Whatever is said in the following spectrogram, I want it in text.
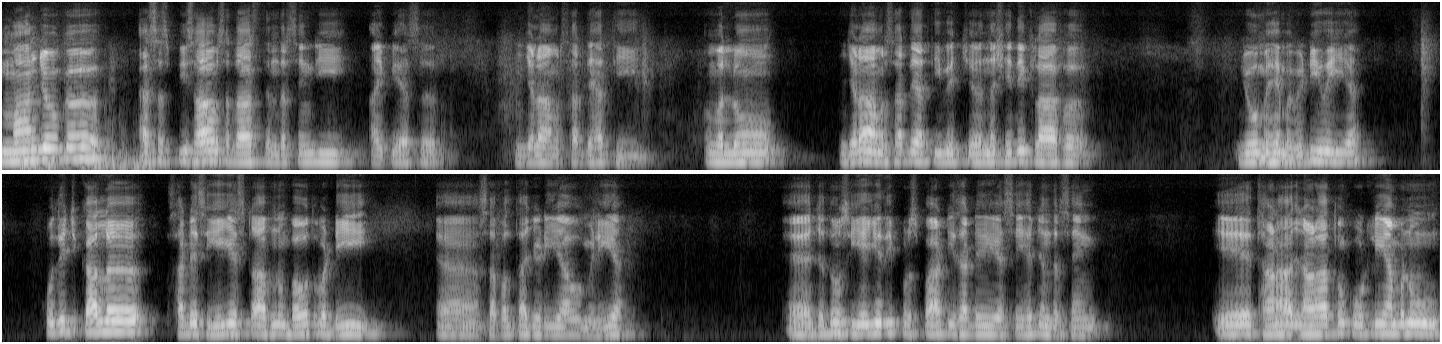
ਮਾਨਯੋਗ ਐਸਐਸਪੀ ਸਾਹਿਬ ਸਰਦਾਰ ਸਤਿੰਦਰ ਸਿੰਘ ਜੀ ਆਈਪੀਐਸ ਜ਼ਿਲ੍ਹਾ ਅੰਮ੍ਰਿਤਸਰ ਦਿਹਾਤੀ ਵੱਲੋਂ ਜ਼ਿਲ੍ਹਾ ਅੰਮ੍ਰਿਤਸਰ ਦਿਹਾਤੀ ਵਿੱਚ ਨਸ਼ੇ ਦੇ ਖਿਲਾਫ ਜੋ ਮੁਹਿੰਮ ਵਿੱਢੀ ਹੋਈ ਆ ਉਹਦੇ ਚ ਕੱਲ ਸਾਡੇ ਸੀਏਏ ਸਟਾਫ ਨੂੰ ਬਹੁਤ ਵੱਡੀ ਸਫਲਤਾ ਜਿਹੜੀ ਆ ਉਹ ਮਿਲੀ ਆ। ਅ, ਜਦੋਂ ਸੀਏਏ ਦੀ ਪੁਲਿਸ ਪਾਰਟੀ ਸਾਡੇ ਐਸਏ ਹਰਜਿੰਦਰ ਸਿੰਘ ਇਹ ਥਾਣਾ ਅਜਨਾਲਾ ਤੋਂ ਕੋਟਲੀ ਅੰਬ ਨੂੰ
